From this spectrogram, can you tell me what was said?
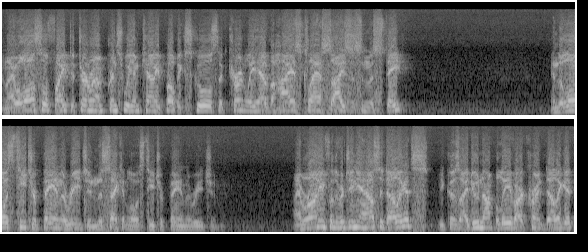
And I will also fight to turn around Prince William County Public Schools that currently have the highest class sizes in the state and the lowest teacher pay in the region, the second lowest teacher pay in the region. I'm running for the Virginia House of Delegates because I do not believe our current delegate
